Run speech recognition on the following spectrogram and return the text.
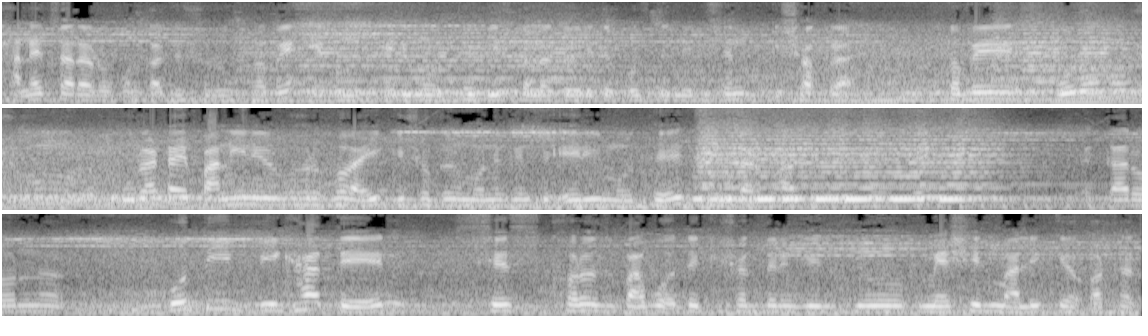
ধানের চারা রোপণ কার্য শুরু হবে এবং এরই মধ্যে বীজতলা তৈরিতে প্রস্তুতি নিচ্ছেন কৃষকরা। তবে বড় মৌসুম পুরাটাই পানি নির্ভর হওয়ায় কৃষকের মনে কিন্তু এরই মধ্যে চিন্তার ভাব কারণ প্রতি বিঘাতে সেচ খরচ বাবদ কৃষকদের কিন্তু মেশিন মালিককে, অর্থাৎ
